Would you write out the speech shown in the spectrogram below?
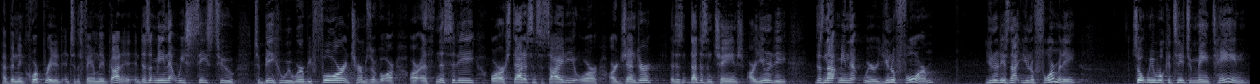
have been incorporated into the family of God. And it doesn't mean that we cease to, to be who we were before in terms of our, our ethnicity or our status in society or our gender. That doesn't, that doesn't change. Our unity does not mean that we're uniform. Unity is not uniformity. So we will continue to maintain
